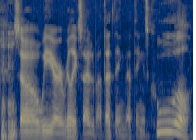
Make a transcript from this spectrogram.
Mm-hmm. So we are really excited about that thing. That thing is cool.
